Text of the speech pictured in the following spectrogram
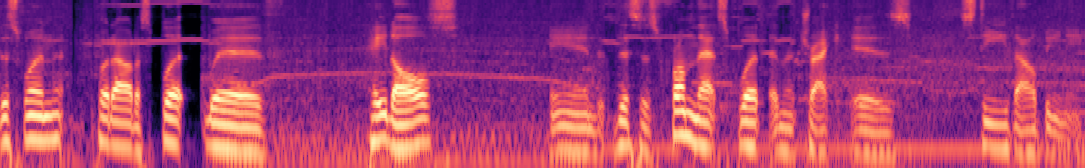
This one put out a split with Hey Dolls, and this is from that split, and the track is Steve Albini.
